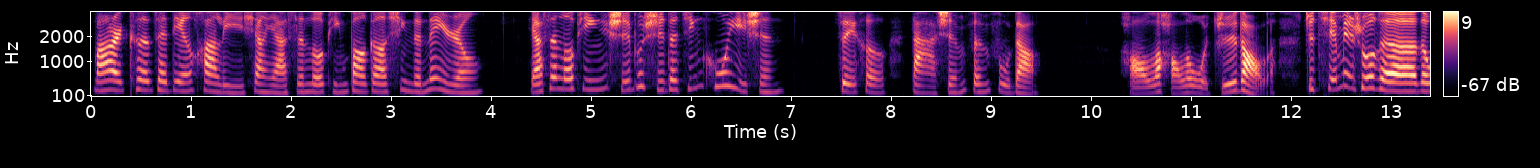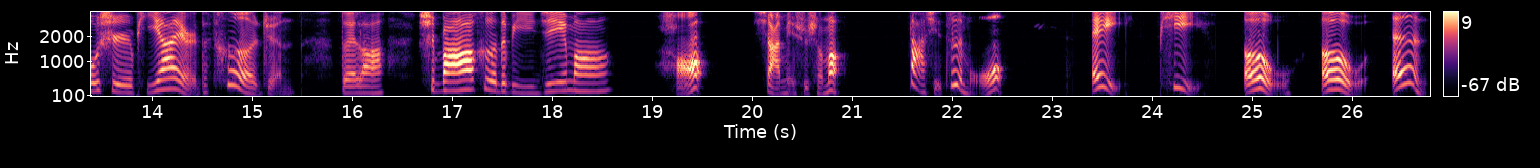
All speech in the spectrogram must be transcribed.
马尔克在电话里向亚森罗平报告信的内容。亚森罗平时不时地惊呼一声。最后，大声吩咐道：“好了好了，我知道了。这前面说的都是皮埃尔的特征。对了，是巴赫的笔迹吗？好，下面是什么？大写字母 A P O O N。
